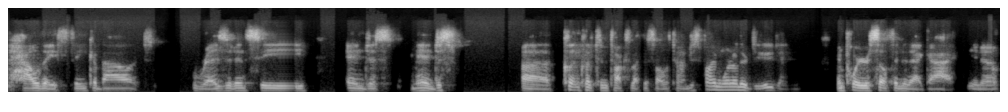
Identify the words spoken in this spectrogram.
how they think about residency and just man, just uh, Clinton Clifton talks about this all the time. Just find one other dude and, and pour yourself into that guy, you know?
